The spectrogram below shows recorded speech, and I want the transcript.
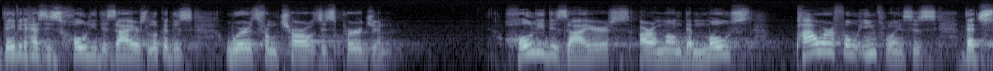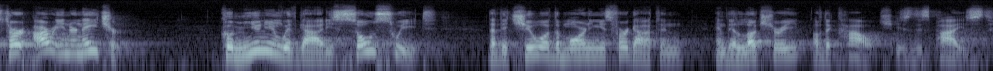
David has his holy desires. Look at these words from Charles Spurgeon. Holy desires are among the most powerful influences that stir our inner nature. Communion with God is so sweet that the chill of the morning is forgotten and the luxury of the couch is despised.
